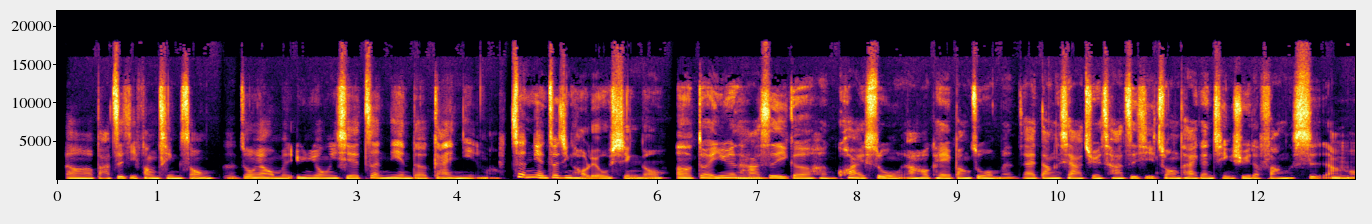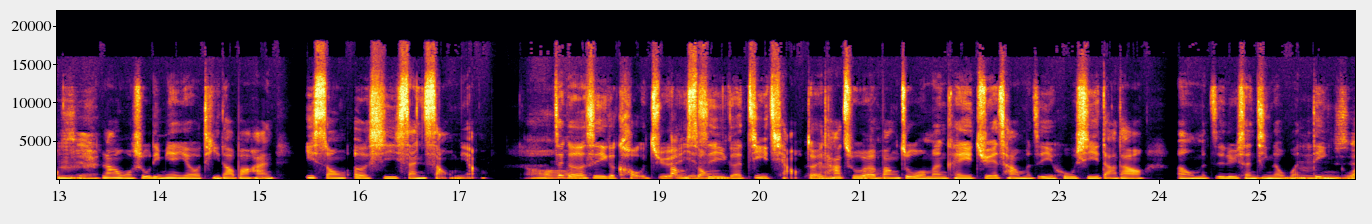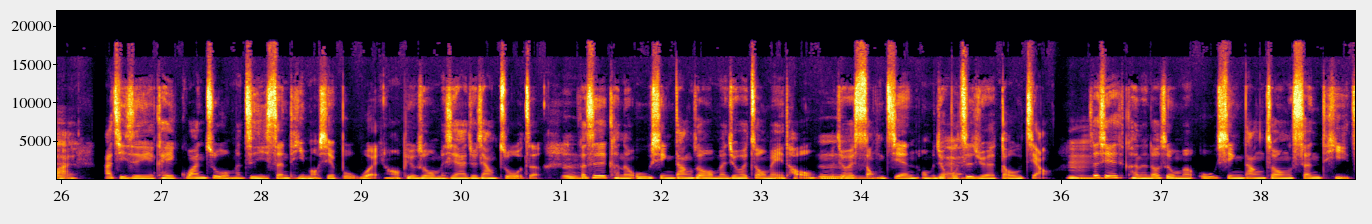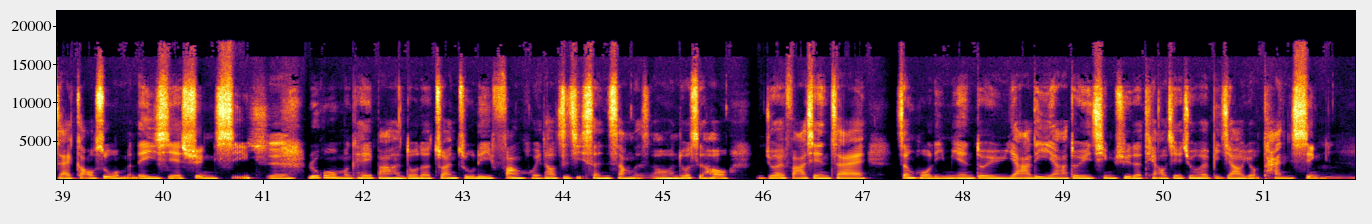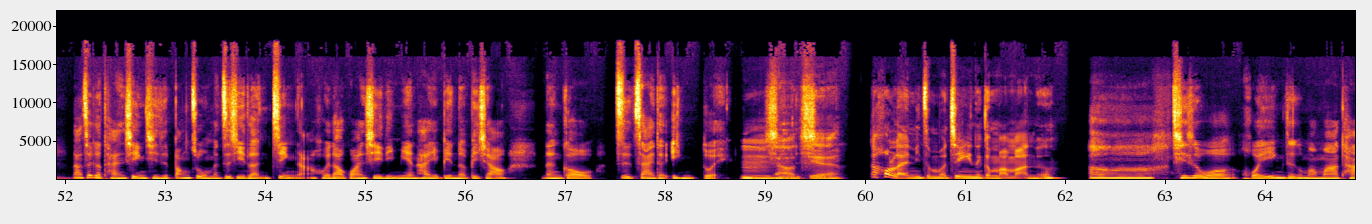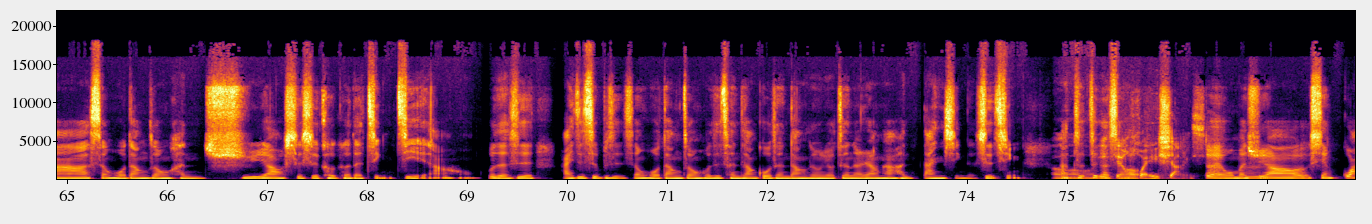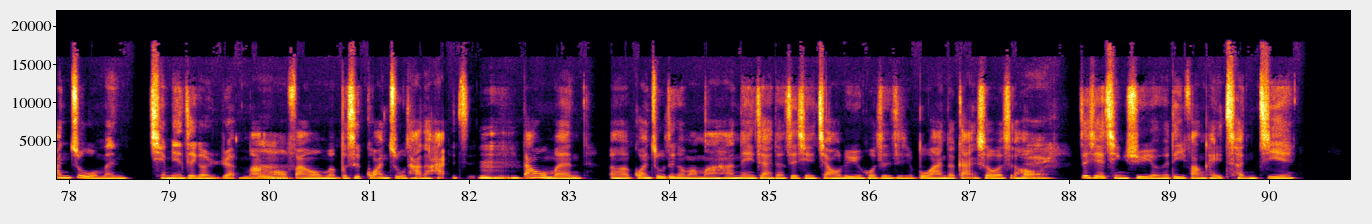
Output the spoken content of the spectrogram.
呃把自己放轻松，很重要。我们运用一些正念的概念嘛，正念最近好流行哦。嗯、呃，对，因为它是一个很快速，嗯、然后可以帮助我们在当下觉察自己状态跟情绪的方式。然后，那我书里面也有提到，包含一松、二吸、三扫描。哦，这个是一个口诀，松也是一个技巧。对，嗯、它除了帮助我们可以觉察我们自己呼吸，达到呃我们自律神经的稳定以外，嗯、它其实也可以关注我们自己身体某些部位。哦，譬如说我们现在就这样坐着，嗯，可是可能无形当中我们就会皱眉头，嗯、我们就会耸肩，我们就不自觉的抖脚。嗯，这些可能都是我们无形当中身体在告诉我们的一些讯息。是，如果我们可以把很多的专注力放回到自己身上的时候，嗯、很多时候你就会发现，在生活里面，对于压力啊，对于情绪的调节，就会比较有弹性。嗯、那这个弹性其实帮助我们自己冷静啊，回到关系里面，它也变得比较能够自在的应对。嗯，了解。那后来你怎么建议那个妈妈呢？啊、呃，其实我回应这个妈妈，她生活当中很需要时时刻刻的警戒啊，或者是孩子是不是生活当中或是成长过程当中有真的让她很担心的事情？哦、那这这个先回想一下，对，我们需要先关注我们前面这个人嘛，哦、嗯，反而我们不是关注他的孩子。嗯，当我们呃关注这个妈妈她内在的这些焦虑或者这些不安的感受的时候，这些情绪有个地方可以承接。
